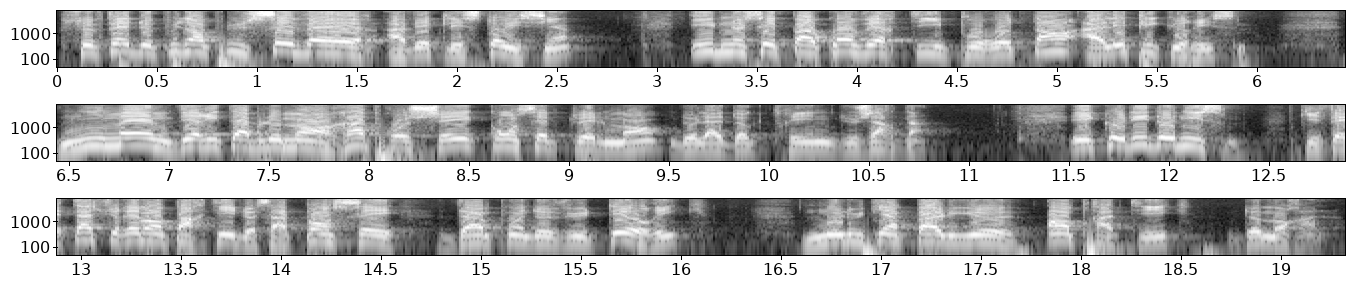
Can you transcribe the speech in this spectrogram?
se fait de plus en plus sévère avec les stoïciens, il ne s'est pas converti pour autant à l'épicurisme, ni même véritablement rapproché conceptuellement de la doctrine du jardin. Et que l'hédonisme, qui fait assurément partie de sa pensée d'un point de vue théorique, ne lui tient pas lieu en pratique de morale.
